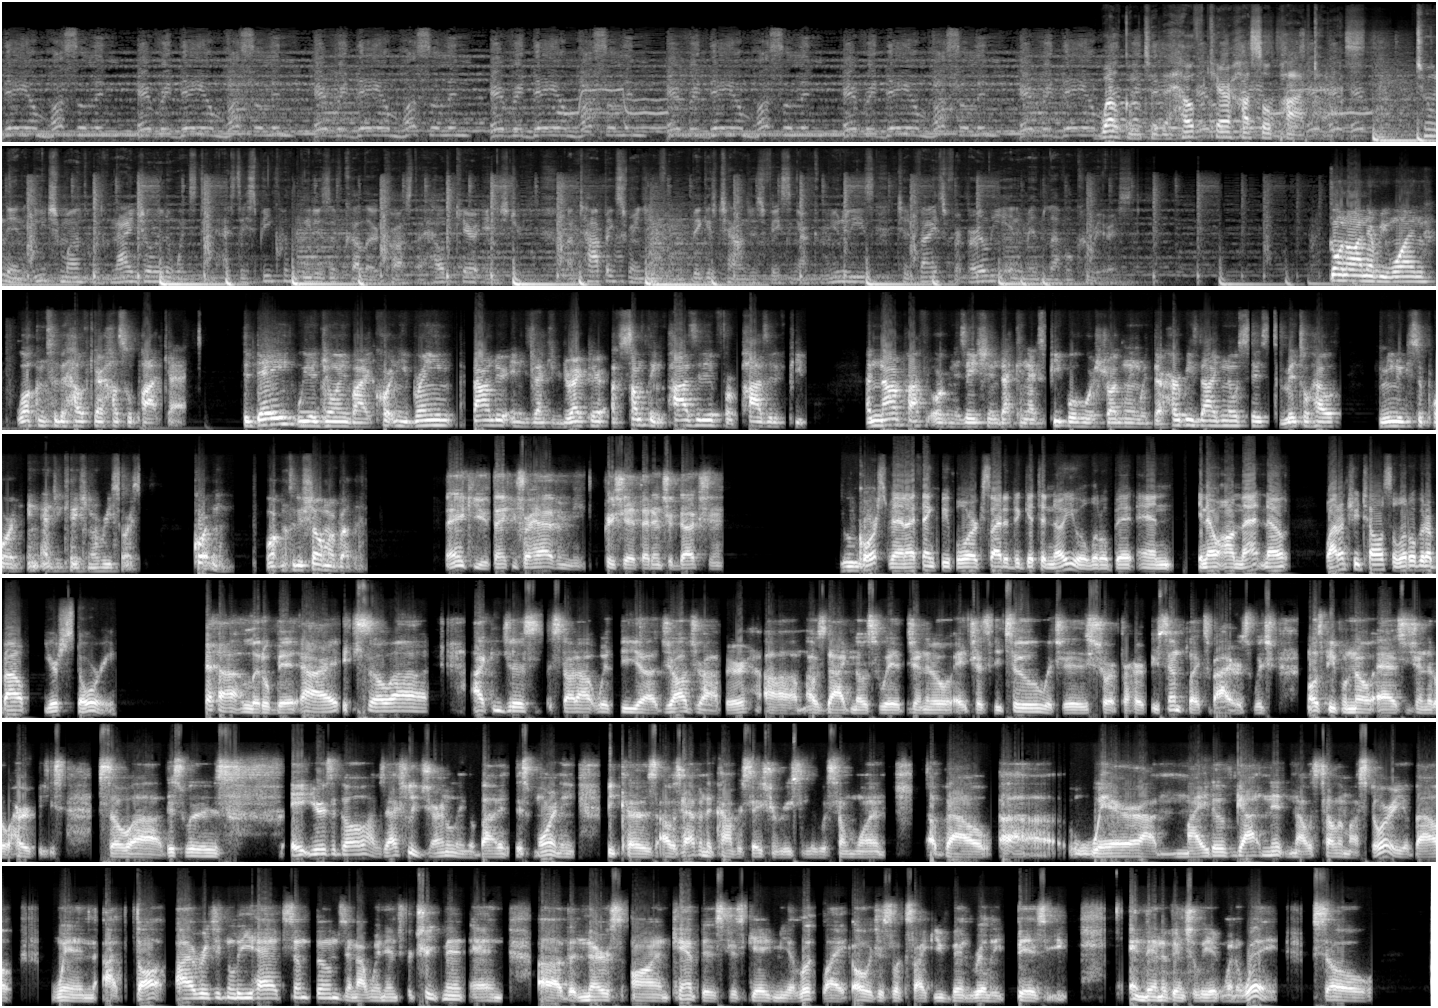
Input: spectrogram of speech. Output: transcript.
day I'm hustling, every day I'm hustling, every day I'm hustling, every day I'm hustling, every day I'm hustling, every day I'm hustling, every day I'm Welcome to the Healthcare Hustle Podcast. Tune in each month with Nygel and Winston as they speak with leaders of color across the healthcare industry on topics ranging from the biggest challenges facing our communities to advice for early and mid level careerists. Going on, everyone? Welcome to the Healthcare Hustle Podcast. Today, we are joined by Courtney Brame, founder and executive director of Something Positive for Positive People, a nonprofit organization that connects people who are struggling with their herpes diagnosis to mental health, community support, and educational resources. Courtney, welcome to the show, my brother. Thank you. Thank you for having me. Appreciate that introduction. Of course, man. I think people are excited to get to know you a little bit. And, you know, on that note, why don't you tell us a little bit about your story? a little bit. All right. So uh, I can just start out with the uh, jaw dropper. Um, I was diagnosed with genital HSV2, which is short for herpes simplex virus, which most people know as genital herpes. So uh, this was eight years ago. I was actually journaling about it this morning because I was having a conversation recently with someone about uh, where I might have gotten it. And I was telling my story about when I thought I originally had symptoms and I went in for treatment and uh, the nurse on campus just gave me a look like, oh, it just looks like you've been really busy. And then eventually it went away. So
